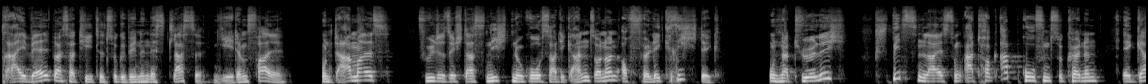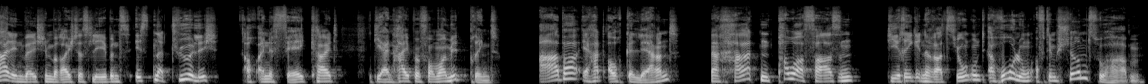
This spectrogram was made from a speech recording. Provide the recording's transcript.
drei Weltmeistertitel zu gewinnen, ist klasse, in jedem Fall. Und damals fühlte sich das nicht nur großartig an, sondern auch völlig richtig. Und natürlich, Spitzenleistung ad hoc abrufen zu können, egal in welchem Bereich des Lebens, ist natürlich auch eine Fähigkeit, die ein High-Performer mitbringt. Aber er hat auch gelernt, nach harten Powerphasen die Regeneration und Erholung auf dem Schirm zu haben.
